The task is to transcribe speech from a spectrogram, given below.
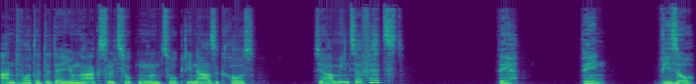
antwortete der junge Achselzucken und zog die Nase kraus. Sie haben ihn zerfetzt. Wer? Wen? Wieso?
